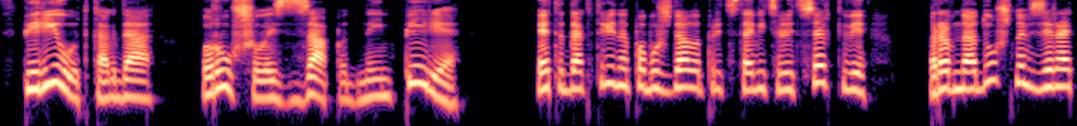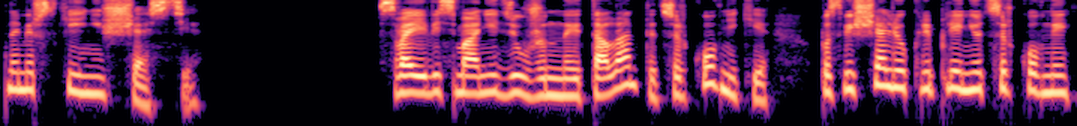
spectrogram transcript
В период, когда рушилась Западная империя, эта доктрина побуждала представителей церкви равнодушно взирать на мирские несчастья. Свои весьма недюжинные таланты церковники посвящали укреплению церковной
